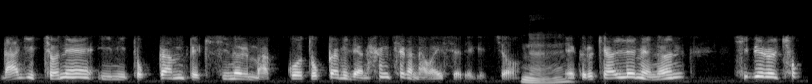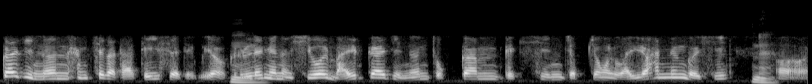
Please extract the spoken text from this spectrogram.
나기 전에 이미 독감 백신을 맞고 독감에 대한 항체가 나와 있어야 되겠죠. 네. 예, 그렇게 하려면은 11월 초까지는 항체가 다 돼 있어야 되고요. 음. 그러려면은 10월 말까지는 독감 백신 접종을 완료하는 것이 네. 어,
